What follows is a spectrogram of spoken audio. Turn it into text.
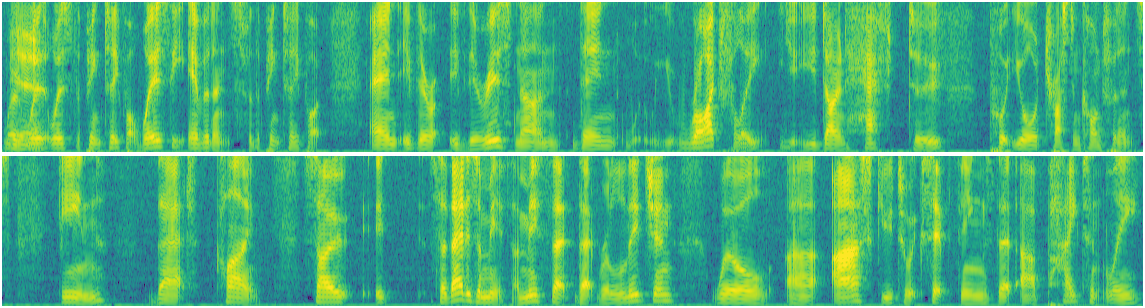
Where, yeah. where, where's the pink teapot? Where's the evidence for the pink teapot? And if there if there is none, then rightfully you, you don't have to put your trust and confidence in that claim. So it so that is a myth, a myth that that religion will uh, ask you to accept things that are patently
